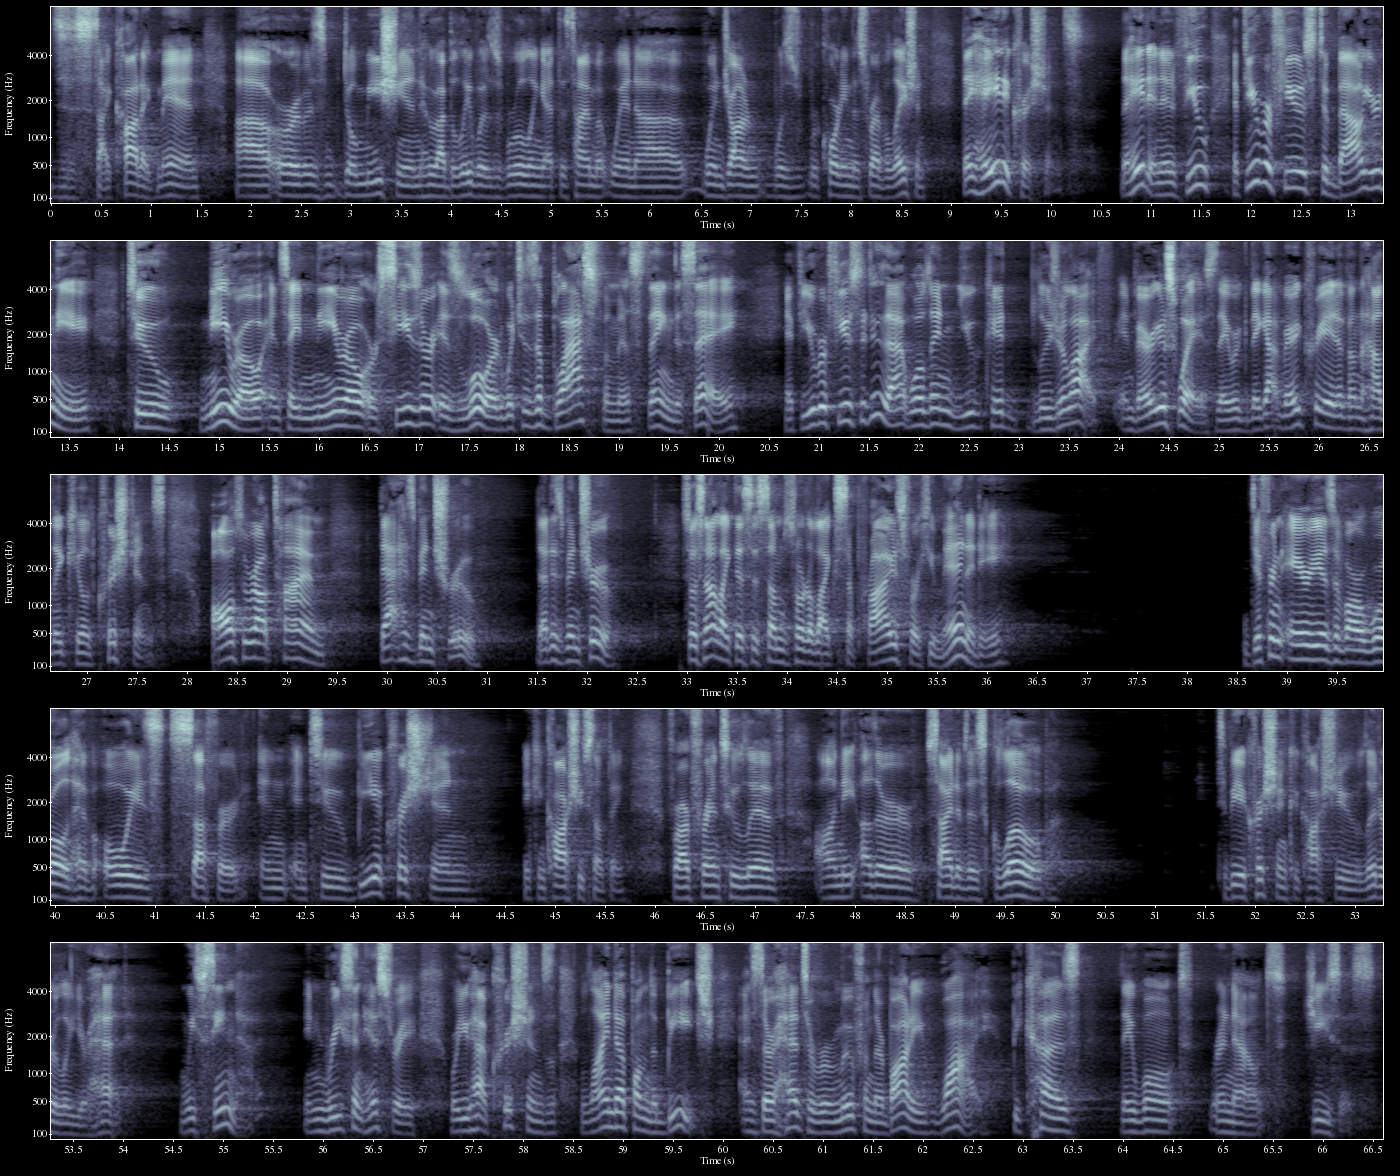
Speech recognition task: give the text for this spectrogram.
psychotic man, uh, or it was Domitian, who I believe was ruling at the time when, uh, when John was recording this revelation. They hated Christians. They hated. And if you, if you refuse to bow your knee to Nero and say Nero or Caesar is Lord, which is a blasphemous thing to say, if you refuse to do that, well, then you could lose your life in various ways. They, were, they got very creative on how they killed Christians. All throughout time, that has been true. That has been true. So it's not like this is some sort of like surprise for humanity. Different areas of our world have always suffered, and, and to be a Christian, it can cost you something. For our friends who live on the other side of this globe, to be a Christian could cost you literally your head. We've seen that in recent history where you have Christians lined up on the beach as their heads are removed from their body. Why? Because they won't renounce Jesus.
